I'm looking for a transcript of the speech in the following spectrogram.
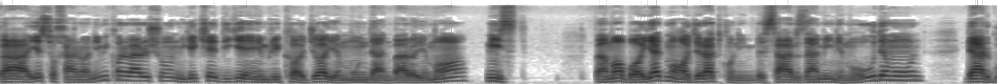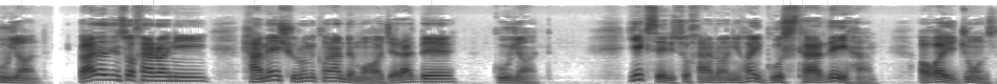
و یه سخنرانی می‌کنه براشون میگه که دیگه امریکا جای موندن برای ما نیست و ما باید مهاجرت کنیم به سرزمین موعودمون در گویان. بعد از این سخنرانی همه شروع می‌کنن به مهاجرت به گویان. یک سری سخنرانی های گسترده هم آقای جونز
